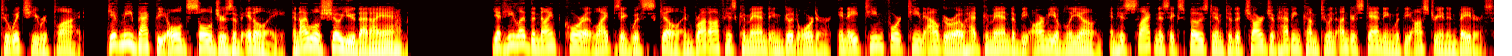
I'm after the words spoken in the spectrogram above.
to which he replied, "'Give me back the old soldiers of Italy, and I will show you that I am.' Yet he led the Ninth Corps at Leipzig with skill and brought off his command in good order. In 1814, Augereau had command of the Army of Lyon, and his slackness exposed him to the charge of having come to an understanding with the Austrian invaders.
